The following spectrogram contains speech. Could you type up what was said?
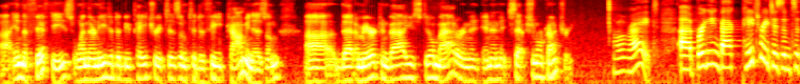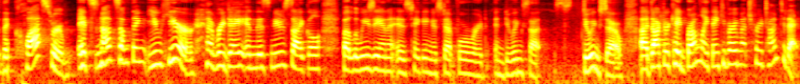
uh, in the 50s when there needed to be patriotism to defeat communism, uh, that American values still matter in, in an exceptional country. All right. Uh, bringing back patriotism to the classroom. It's not something you hear every day in this news cycle, but Louisiana is taking a step forward in doing so. Doing so. Uh, Dr. Cade Brumley, thank you very much for your time today.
